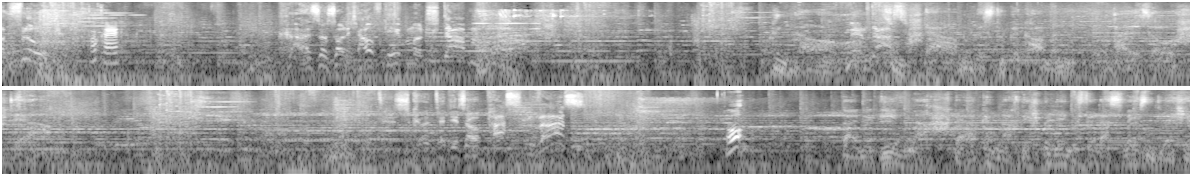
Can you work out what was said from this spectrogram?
Abflug! Okay. Also soll ich aufgeben und sterben? Genau. Nimm das! Zum Sterben bist du gekommen. Also stirb. Das könnte dir so passen, was? Oh, Deine Gier nach Stärke macht dich blind für das Wesentliche.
